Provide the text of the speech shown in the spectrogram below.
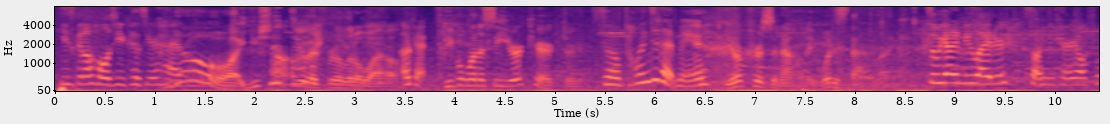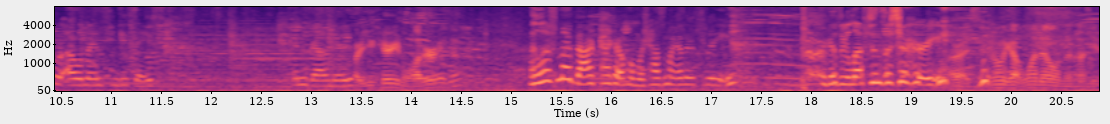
He's gonna hold you because you're heavy. No, you should do it for a little while. Okay, People want to see your character, so point it at me. your personality. What is that like? So we got a new lighter so I can carry all four elements and be safe and grounded. Are you carrying water right now? I left my backpack at home, which has my other three, because we left in such a hurry. All right, so you've only got one element on you.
